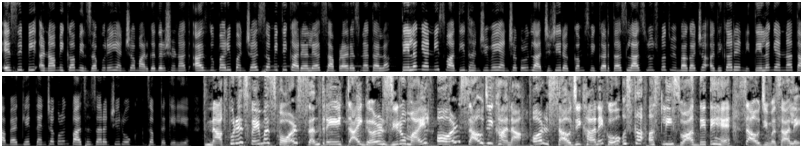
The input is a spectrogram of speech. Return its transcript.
एसीपी अनामिका मिर्झापुरे यांच्या मार्गदर्शनात आज दुपारी पंचायत समिती कार्यालयात सापळा रचण्यात आला. तेलंग यांनी स्वाती धनजीवे यांच्याकडून लाचेची रक्कम स्वीकारताच लाचलुचपत विभागाच्या अधिकाऱ्यांनी तेलंग यांना ताब्यात घेत त्यांच्याकडून पाच हजाराची रोख जप्त केली आहे नागपुर इज़ फ़ेमस फॉर संतरे टाइगर ज़ीरो माइल और साउजी खाना। और साउजी खाने को उसका असली स्वाद देते हैं साउजी मसाले,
